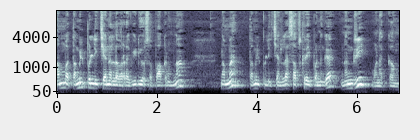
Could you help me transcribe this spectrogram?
நம்ம தமிழ் பள்ளி சேனலில் வர்ற வீடியோஸை பார்க்கணும்னா நம்ம தமிழ் புள்ளி சேனலை சப்ஸ்கிரைப் பண்ணுங்கள் நன்றி வணக்கம்.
